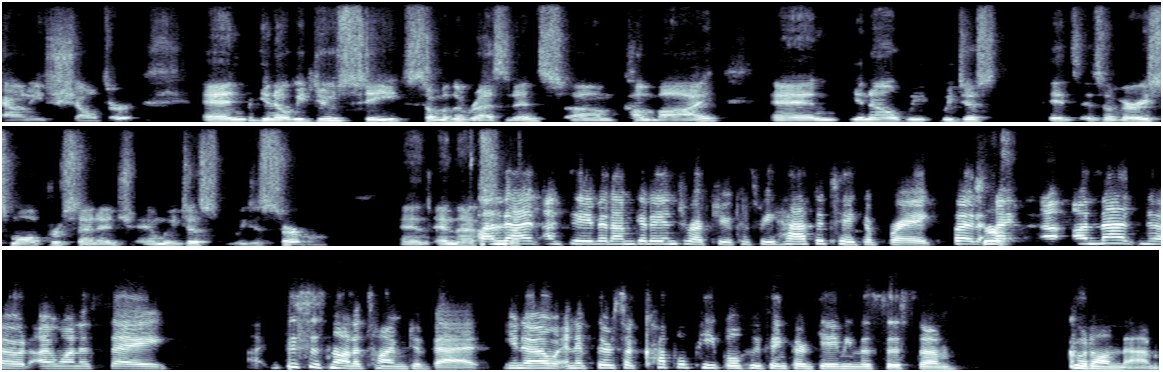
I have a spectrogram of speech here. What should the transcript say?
County shelter. And, mm-hmm. you know, we do see some of the residents um, come by and, you know, we, we just, it's, it's a very small percentage and we just, we just serve them. And, and that's on that, uh, David. I'm going to interrupt you because we have to take a break. But sure. I, uh, on that note, I want to say uh, this is not a time to vet, you know. And if there's a couple people who think they're gaming the system, good on them,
